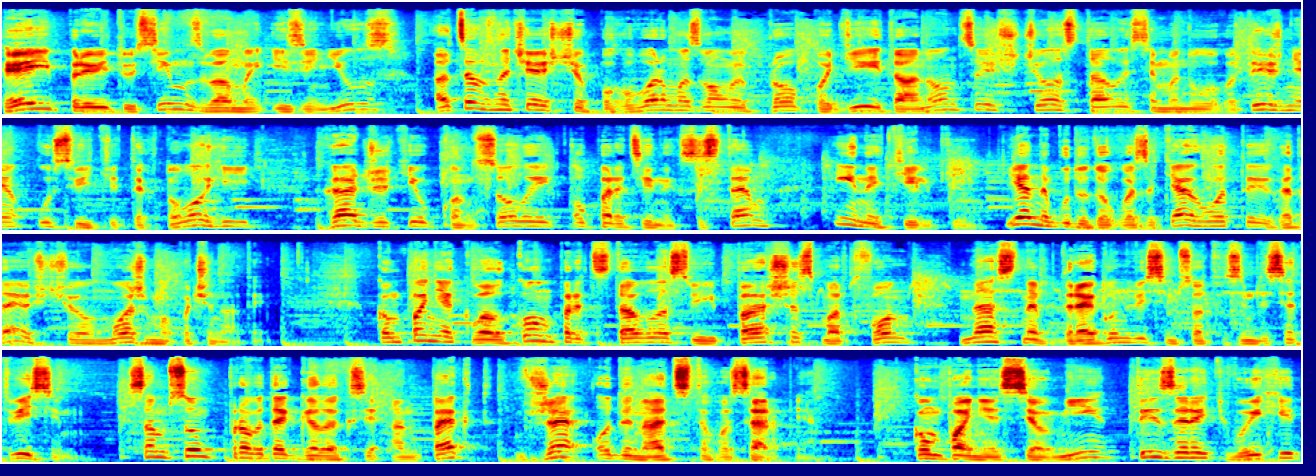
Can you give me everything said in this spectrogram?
Хей, привіт усім! З вами Easy News, А це означає, що поговоримо з вами про події та анонси, що сталися минулого тижня у світі технологій, гаджетів, консолей, операційних систем і не тільки. Я не буду довго затягувати. Гадаю, що можемо починати. Компанія Qualcomm представила свій перший смартфон на Snapdragon 888. Samsung проведе Galaxy Unpacked вже 11 серпня. Компанія Xiaomi тизерить вихід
